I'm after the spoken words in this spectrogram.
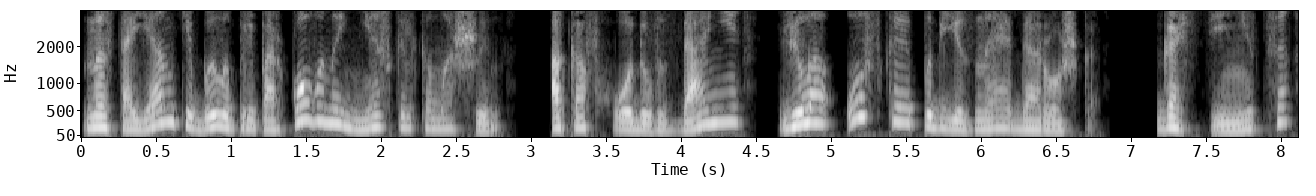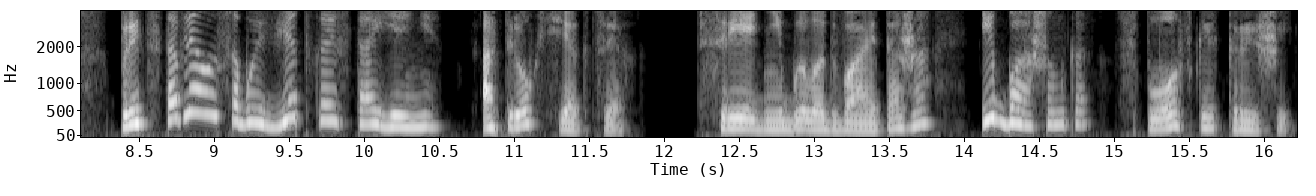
На стоянке было припарковано несколько машин, а ко входу в здание вела узкая подъездная дорожка. Гостиница представляла собой ветхое строение о трех секциях. В средней было два этажа и башенка с плоской крышей,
